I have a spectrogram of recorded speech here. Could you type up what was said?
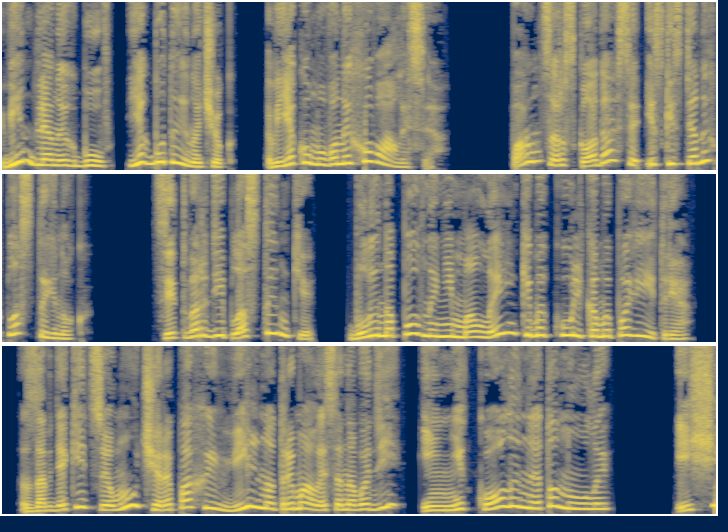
Він для них був як будиночок, в якому вони ховалися. Панцир складався із кістяних пластинок. Ці тверді пластинки були наповнені маленькими кульками повітря. Завдяки цьому черепахи вільно трималися на воді і ніколи не тонули. І ще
